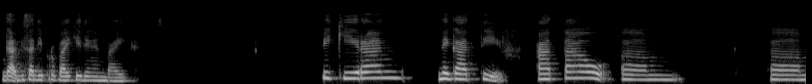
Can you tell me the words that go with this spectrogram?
nggak bisa diperbaiki dengan baik. Pikiran negatif atau um, um,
